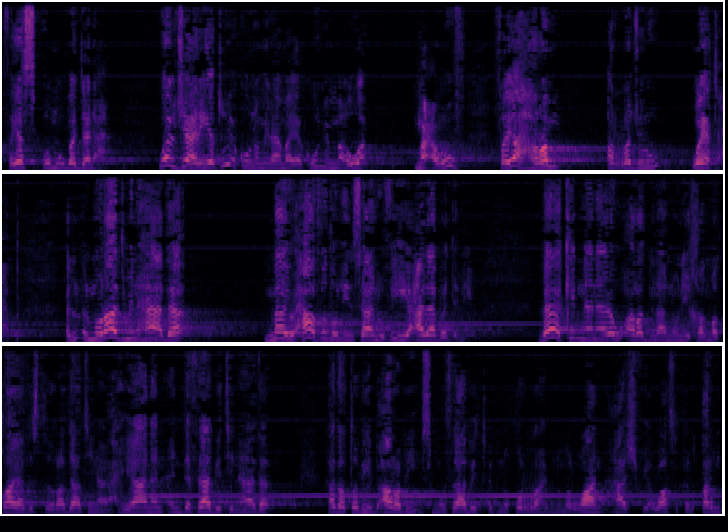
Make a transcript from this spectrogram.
فيسقم بدنه. والجارية يكون منها ما يكون مما هو معروف فيهرم الرجل ويتعب. المراد من هذا ما يحافظ الإنسان فيه على بدنه. لكننا لو أردنا أن ننيخ المطايا في استيراداتنا أحيانا عند ثابت هذا هذا طبيب عربي اسمه ثابت بن قرة بن مروان عاش في أواسط القرن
